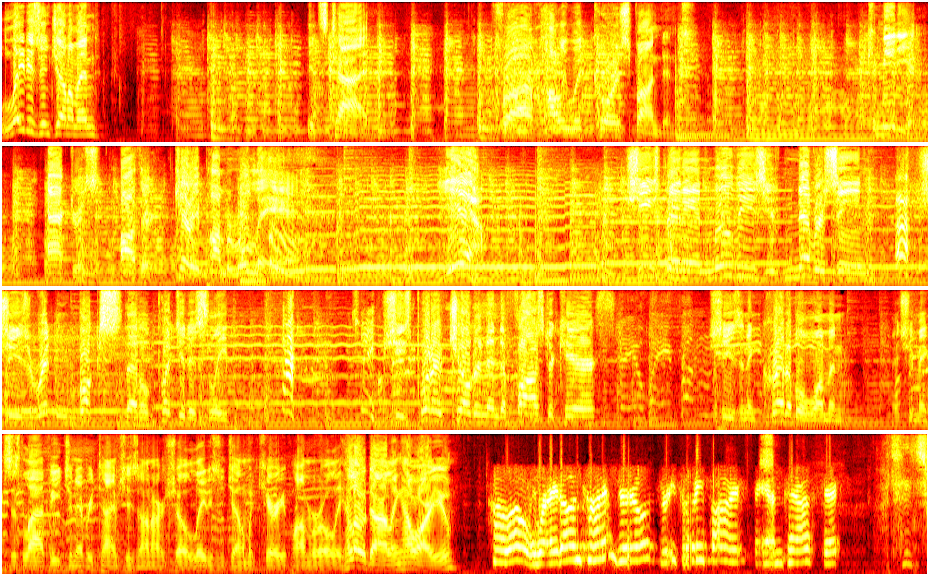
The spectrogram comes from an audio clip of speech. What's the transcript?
Ladies and gentlemen, it's time for our Hollywood correspondent, comedian, actress, author, Kerri Pomarolli. Yeah! She's been in movies you've never seen. She's written books that'll put you to sleep. She's put her children into foster care. She's an incredible woman, and she makes us laugh each and every time she's on our show. Ladies and gentlemen, Kerri Pomarolli. Hello, darling. How are you? Hello, right on time, Drew. 325. Fantastic.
